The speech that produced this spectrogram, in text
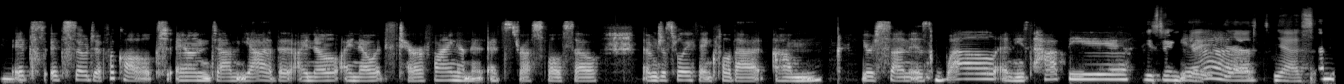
it's it's so difficult. And um, yeah, that I know I know it's terrifying and it, it's stressful. So I'm just really thankful that um, your son is well and he's happy. He's doing great. Yeah. Yes, yes. And,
